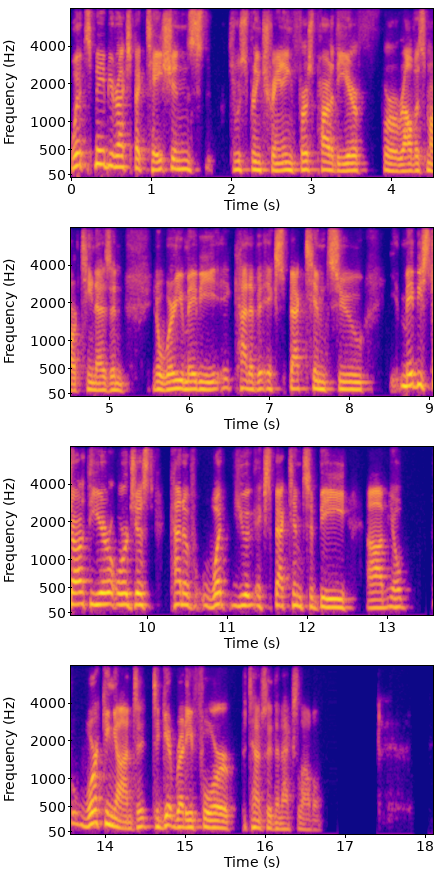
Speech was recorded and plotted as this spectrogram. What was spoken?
What's maybe your expectations through spring training, first part of the year for Orelvis Martinez, and you know where you maybe kind of expect him to maybe start the year, or just kind of what you expect him to be, um, you know, working on to, to get ready for potentially the next level?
